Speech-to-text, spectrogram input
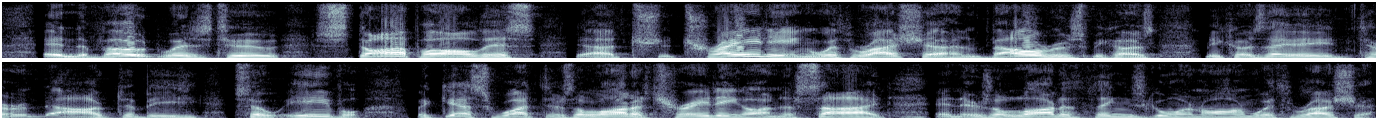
and the vote was to stop all this uh, tr- trading with Russia and Belarus because because they turned out to be so evil. But guess what? There's a lot of trading on the side, and there's a lot of things going on with Russia.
